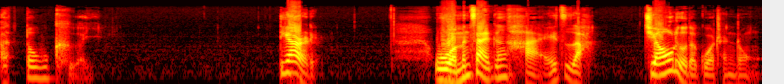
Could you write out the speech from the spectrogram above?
啊，都可以。第二点，我们在跟孩子啊交流的过程中，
